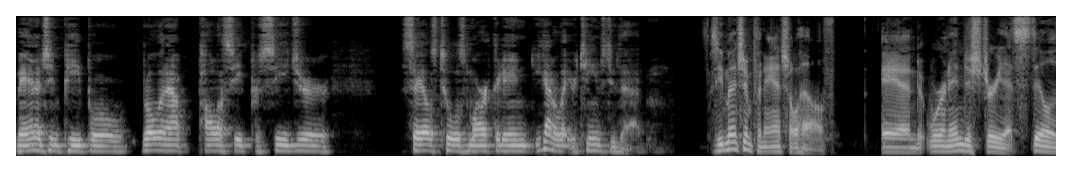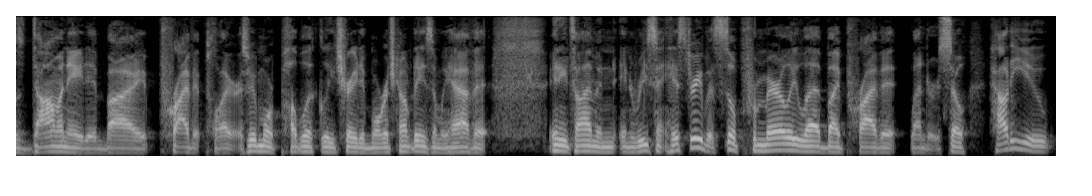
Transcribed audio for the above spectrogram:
managing people, rolling out policy, procedure, sales tools, marketing, you got to let your teams do that. So you mentioned financial health and we're an industry that still is dominated by private players. We have more publicly traded mortgage companies than we have at any time in, in recent history, but still primarily led by private lenders. So how do you,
